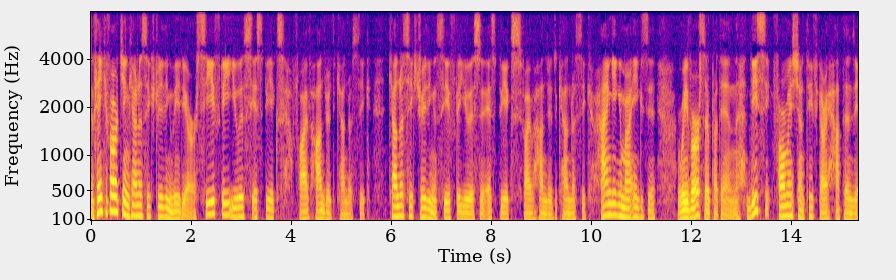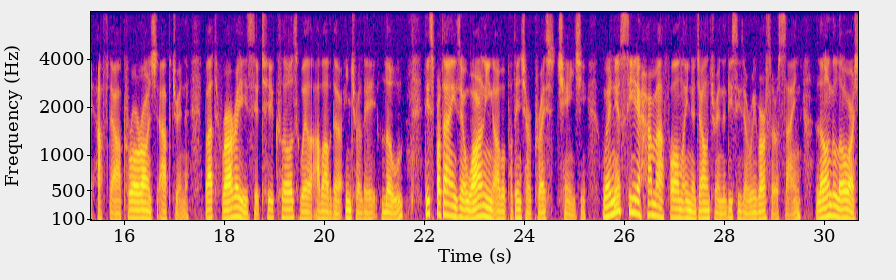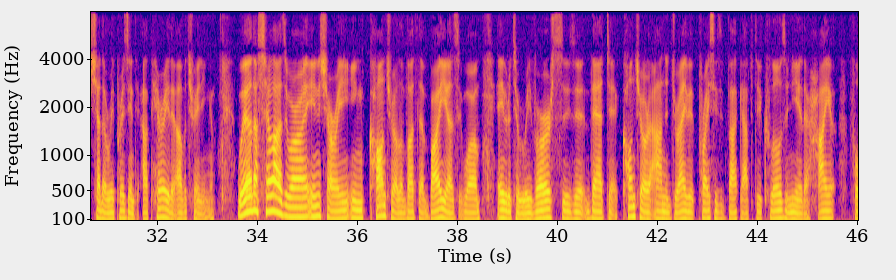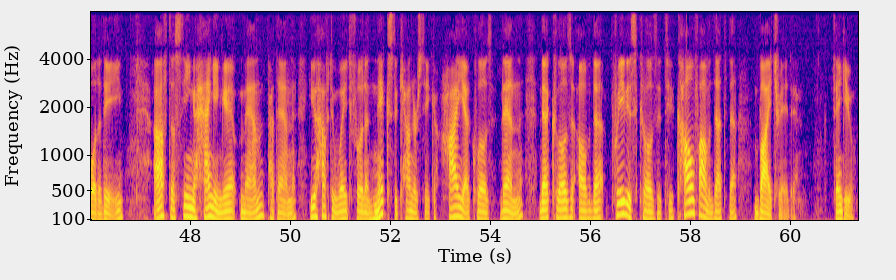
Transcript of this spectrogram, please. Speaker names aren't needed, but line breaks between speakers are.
Thank you for watching candlestick trading video. CFD US SPX 500 candlestick. Candlestick trading CFD US SPX 500 candlestick. Hanging man is reversal pattern. This formation typically happens after a prolonged uptrend, but rallies to close well above the intraday low. This pattern is a warning of potential price change. When you see the hammer form in a downtrend, this is a reversal sign. Long lower shadow represent a period of trading where the sellers were initially in control, but the buyers were able to reverse that control and drive prices back up to close near the high for the day. After seeing a hanging man pattern, you have to wait for the next candlestick higher close than the close of the previous close to confirm that the buy trade. Thank you.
